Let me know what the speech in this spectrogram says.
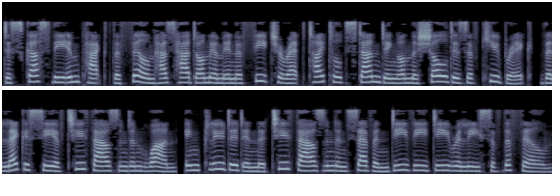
discuss the impact the film has had on them in a featurette titled Standing on the Shoulders of Kubrick, The Legacy of 2001, included in the 2007 DVD release of the film.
